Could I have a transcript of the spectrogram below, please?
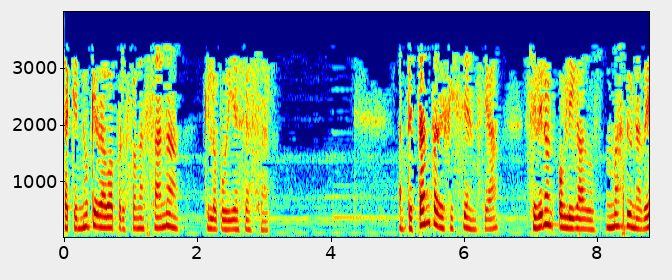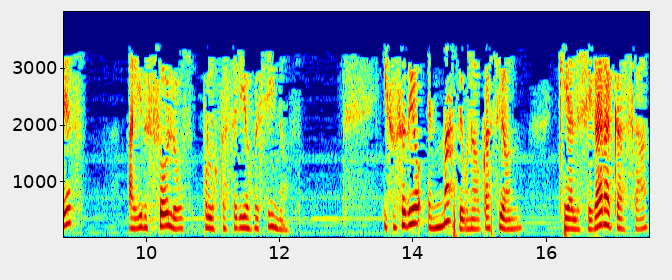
ya que no quedaba persona sana que lo pudiese hacer. Ante tanta deficiencia, se vieron obligados más de una vez a ir solos por los caseríos vecinos. Y sucedió en más de una ocasión que al llegar a casa,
